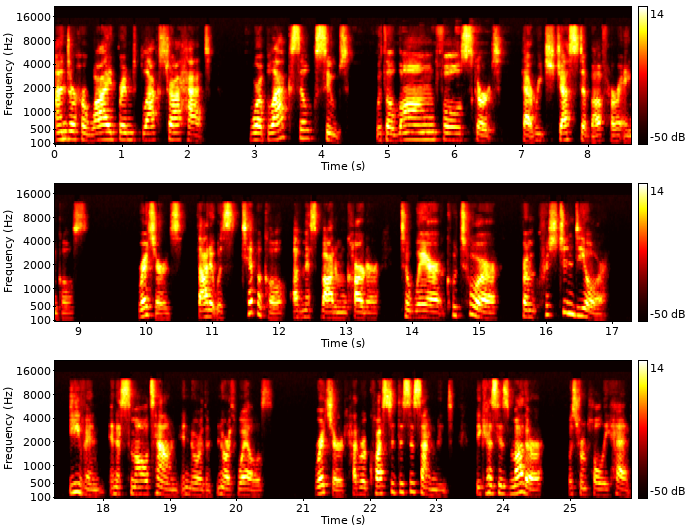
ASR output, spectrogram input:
under her wide brimmed black straw hat, wore a black silk suit with a long, full skirt that reached just above her ankles. Richards thought it was typical of Miss Bonham Carter to wear couture from Christian Dior, even in a small town in northern North Wales. Richard had requested this assignment because his mother was from Holyhead,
